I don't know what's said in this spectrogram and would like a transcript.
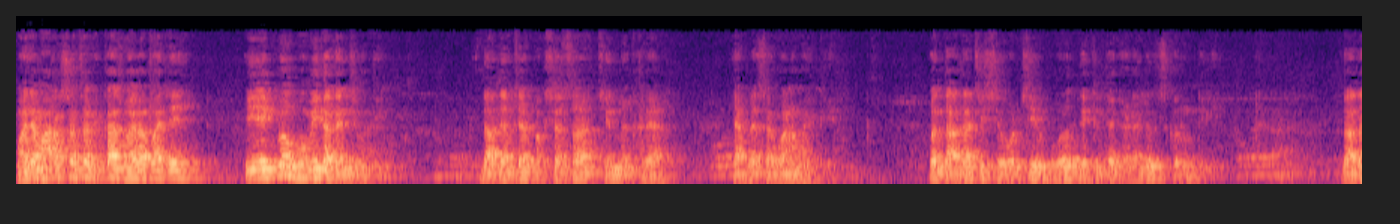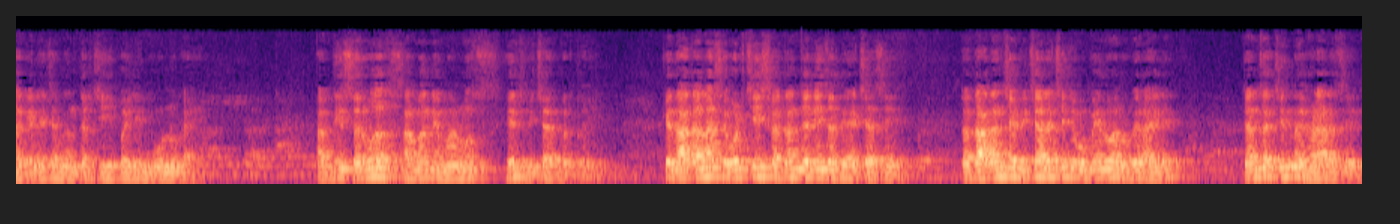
माझ्या महाराष्ट्राचा विकास व्हायला पाहिजे ही एकमेव भूमिका त्यांची होती. दादाच्या पक्षाचा चिन्ह घड्याळ हे आपल्या सर्वांना माहिती आहे. पण दादाची शेवटची ओळख देखील त्या घड्याळच करून दिली. दादा गेल्याच्या नंतरची ही पहिली निवडणूक आहे. अगदी सर्व सामान्य माणूस हेच विचार करतोय की दादाला शेवटची श्रद्धांजली जर द्यायची असेल तर दादांच्या विचाराचे जे उमेदवार उभे राहिले ज्यांचं चिन्ह घड्याळ असेल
